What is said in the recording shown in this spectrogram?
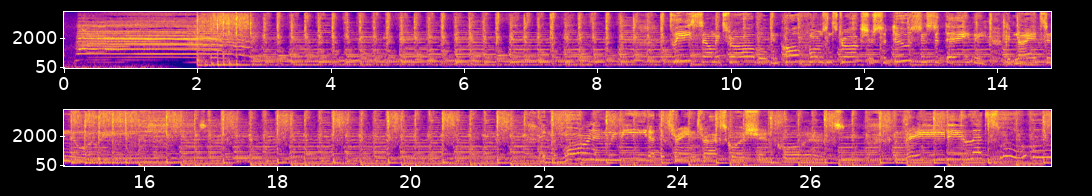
Trouble in all forms and structures. Seduce and sedate me. Good night to New Orleans. In the morning we meet at the train track, squishing quarters. Lady, let's move.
